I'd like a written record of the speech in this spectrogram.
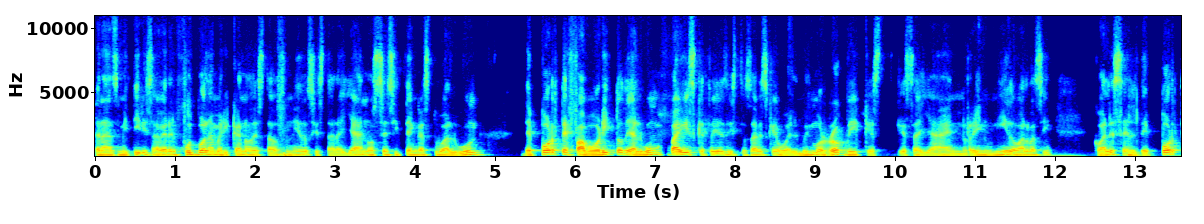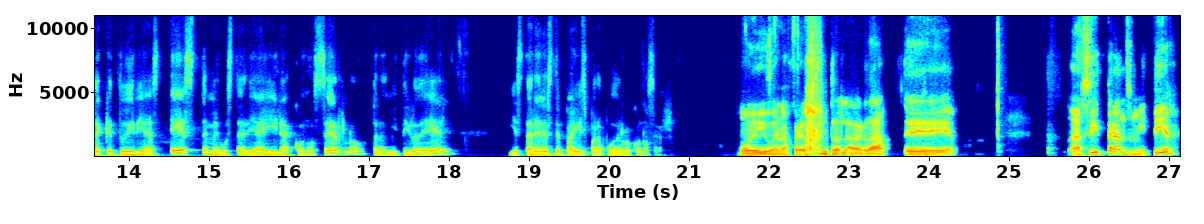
transmitir y saber el fútbol americano de Estados Unidos y estar allá. No sé si tengas tú algún deporte favorito de algún país que tú hayas visto, ¿sabes qué? O el mismo rugby, que es, que es allá en el Reino Unido o algo así. ¿Cuál es el deporte que tú dirías, este me gustaría ir a conocerlo, transmitir de él y estar en este país para poderlo conocer? Muy buena pregunta, la verdad. Eh, así transmitir,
